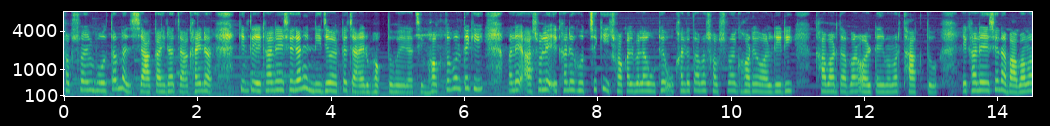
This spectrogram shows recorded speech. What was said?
সবসময় আমি বলতাম না চা খাই না, চা খাই না। কিন্তু এখানে এসে জানেন নিজেও একটা চায়ের ভক্ত হয়ে গেছি। ভক্ত বলতে কি মানে আসলে এখানে হচ্ছে কি, সকালবেলা উঠে ওখানে তো আমার সবসময় ঘরে অলরেডি খাবার দাবার অল টাইম আমার থাকতো। এখানে এসে না বাবা মা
